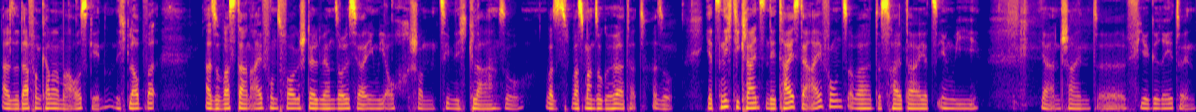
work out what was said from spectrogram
also davon kann man mal ausgehen. Und ich glaube, also was da an iPhones vorgestellt werden soll, ist ja irgendwie auch schon ziemlich klar, so was was man so gehört hat. Also jetzt nicht die kleinsten Details der iPhones, aber dass halt da jetzt irgendwie ja anscheinend äh, vier Geräte in,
